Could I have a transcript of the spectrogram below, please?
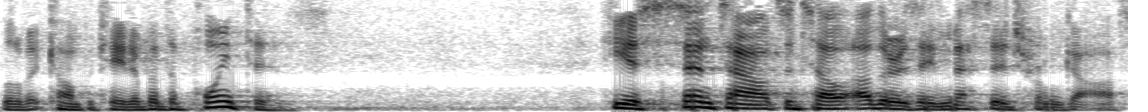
little bit complicated, but the point is, he is sent out to tell others a message from God.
